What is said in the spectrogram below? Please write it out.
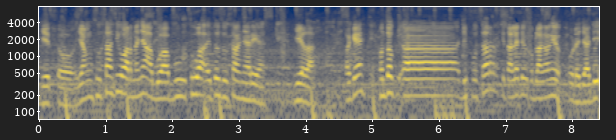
Gitu. Yang susah sih warnanya abu-abu tua itu susah nyari ya. Gila. Oke, untuk uh, diffuser kita lihat yuk ke belakang yuk. Udah jadi.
